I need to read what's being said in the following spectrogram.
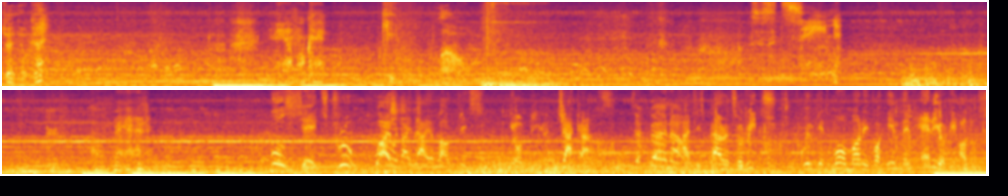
Jay, you okay? Yeah, I'm okay. Keep low. This is insane. Oh, man. Bullshit, it's true. Why would I lie about this? You're being a jackass. It's a burnout. And his parents are rich. We'll get more money for him than any of the others.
